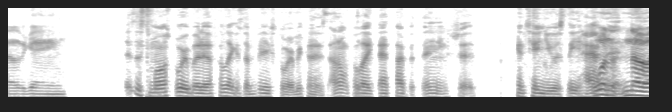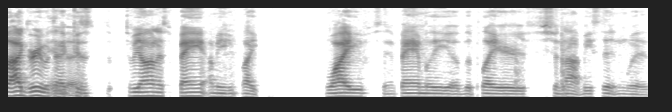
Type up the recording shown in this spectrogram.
out of the game. it's a small story, but I feel like it's a big story because I don't feel like that type of thing should continuously happen. Well, no, I agree with that because, to be honest, fan, I mean, like, wives and family of the players should not be sitting with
